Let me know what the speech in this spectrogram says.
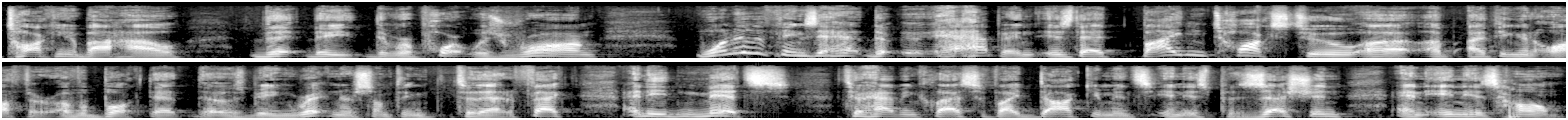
talking about how the, the, the report was wrong one of the things that, ha- that, happened is that Biden talks to, uh, a, I think, an author of a book that, that, was being written or something to that effect, and he admits to having classified documents in his possession and in his home.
